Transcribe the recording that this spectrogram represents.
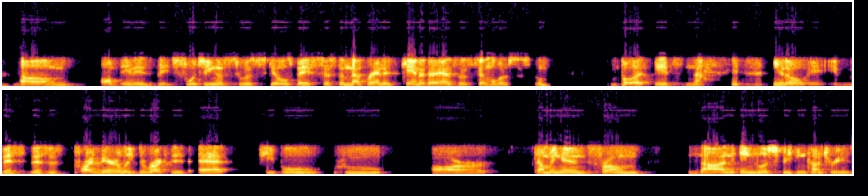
Mm-hmm. Um, it is switching us to a skills based system. Now, granted, Canada has a similar system, but it's not. You know, this this is primarily directed at people who are coming in from non English speaking countries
